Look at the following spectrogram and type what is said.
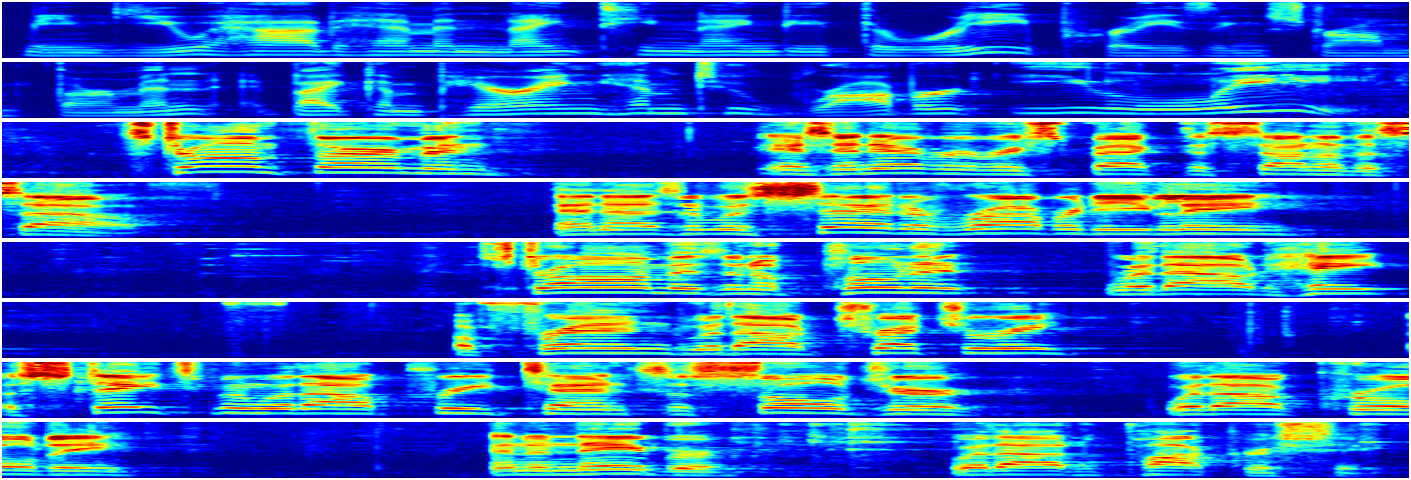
I mean, you had him in 1993 praising Strom Thurmond by comparing him to Robert E. Lee. Strom Thurmond is in every respect the son of the South. And as it was said of Robert E. Lee, Strom is an opponent without hate, a friend without treachery, a statesman without pretense, a soldier without cruelty, and a neighbor without hypocrisy.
